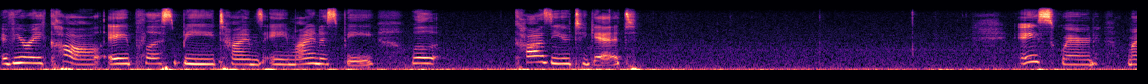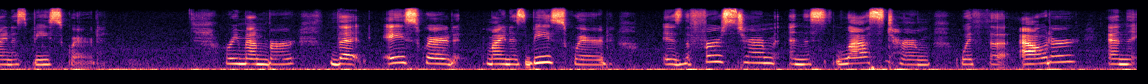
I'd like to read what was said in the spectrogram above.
If you recall, a plus b times a minus b will cause you to get a squared minus b squared remember that a squared minus b squared is the first term and the last term with the outer and the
